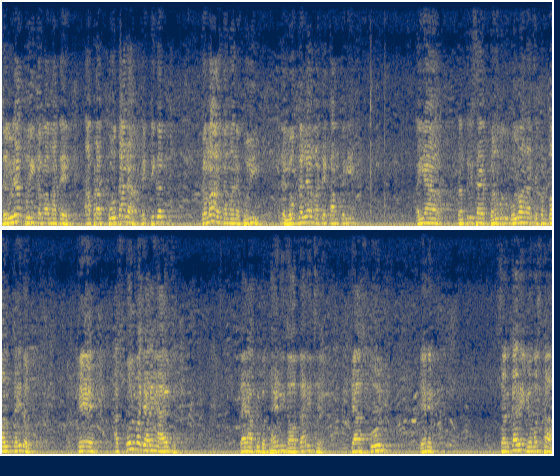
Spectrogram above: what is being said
જરૂરિયાત પૂરી કરવા માટે આપણા પોતાના વ્યક્તિગત ગમાણ ગમાને ભૂલી અને લોક કલ્યાણ માટે કામ કરીએ. અહીંયા તંત્રી સાહેબ ઘણું બધું બોલવાના છે, પણ તો હું કહી દઉં કે આ સ્કૂલમાં જયારે અહીંયા આવ્યો છું, ત્યારે આપણી બધાની જવાબદારી છે આ સ્કૂલ એને સરકારી વ્યવસ્થા,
